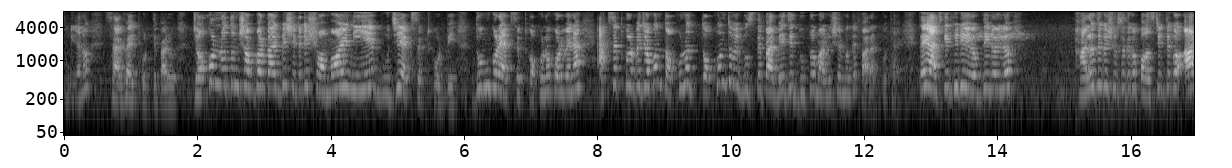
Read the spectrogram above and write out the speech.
তুমি যেন সার্ভাইভ করতে পারো। যখন নতুন সম্পর্ক আসবে, সেটাকে সময় নিয়ে বুঝে অ্যাকসেপ্ট করবে। দুম করে অ্যাকসেপ্ট কখনো করবে না। অ্যাকসেপ্ট করবে যখন, তখনও, তখন তুমি বুঝতে পারবে যে দুটো মানুষের মধ্যে ফারাক কোথায়। তাই আজকের ভিডিও এই অবধি রইল। ভালো থেকো, সুস্থ থেকো পজিটিভ থেকো, আর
